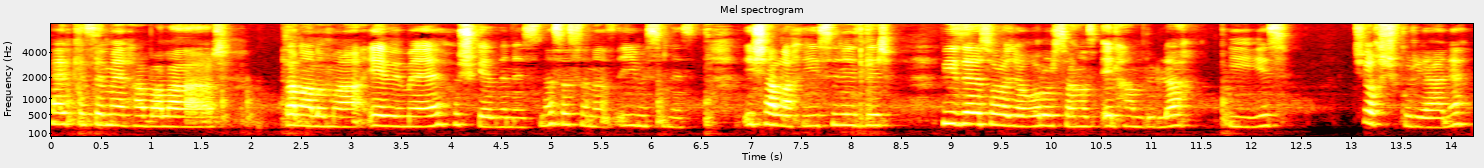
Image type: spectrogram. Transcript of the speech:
Herkese merhabalar. Kanalıma, evime hoş geldiniz. Nasılsınız? İyi misiniz? İnşallah iyisinizdir. Bizlere soracak olursanız elhamdülillah iyiyiz. Çok şükür yani.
